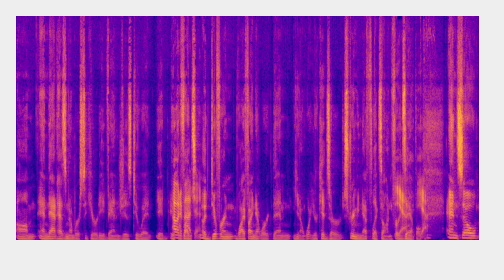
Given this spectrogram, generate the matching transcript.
Um, and that has a number of security advantages to it. It, it provides imagine. a different Wi-Fi network than you know what your kids are streaming Netflix on, for yeah, example. Yeah. And so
